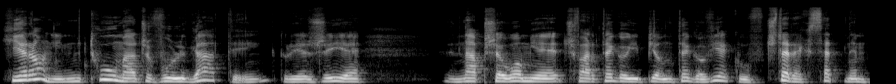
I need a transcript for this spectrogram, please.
Hieronim, tłumacz wulgaty, który żyje na przełomie IV i V wieku, w czterechsetnym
